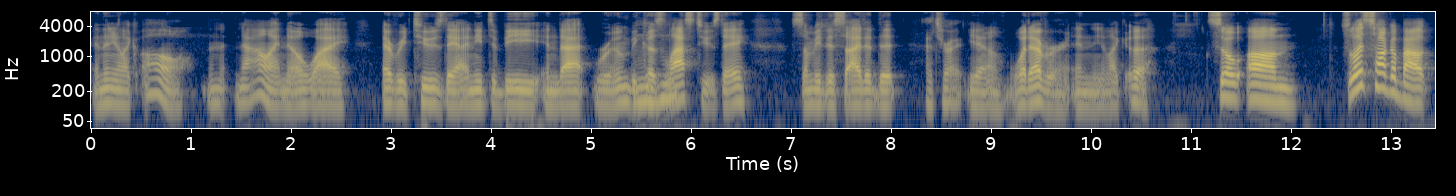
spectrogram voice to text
and then you're like, oh, now I know why every Tuesday I need to be in that room because Mhm. last Tuesday somebody decided that That's right. you know whatever, and you're like, ugh. So um, so let's talk about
